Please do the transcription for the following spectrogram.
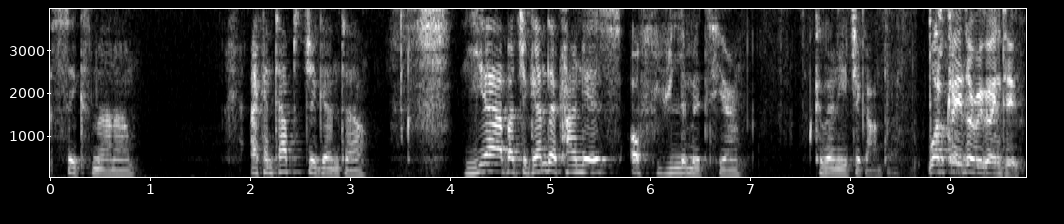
six mana. I can tap Jegantha. Yeah, but Jegantha kind of is off limits here because I need Jegantha. What phase are we going to?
